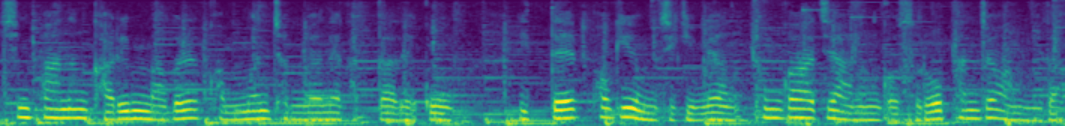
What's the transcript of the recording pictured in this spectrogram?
심판은 가림막을 관문 전면에 갖다 대고 이때 퍽이 움직이면 통과하지 않은 것으로 판정합니다.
